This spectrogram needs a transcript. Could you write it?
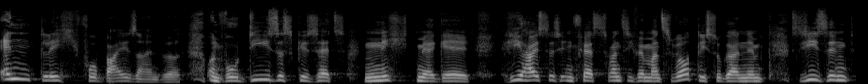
endlich vorbei sein wird und wo dieses Gesetz nicht mehr gilt. Hier heißt es in Vers 20, wenn man es wörtlich sogar nimmt, sie sind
